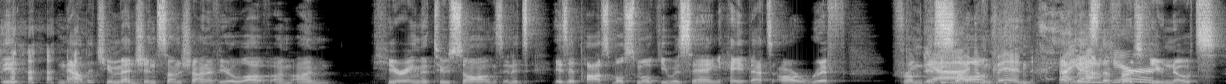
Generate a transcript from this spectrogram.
The- now that you mentioned "Sunshine of Your Love," I'm I'm hearing the two songs, and it's is it possible Smokey was saying, "Hey, that's our riff from this Yeah. Might song"? have been. At I least the hear- first few notes.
